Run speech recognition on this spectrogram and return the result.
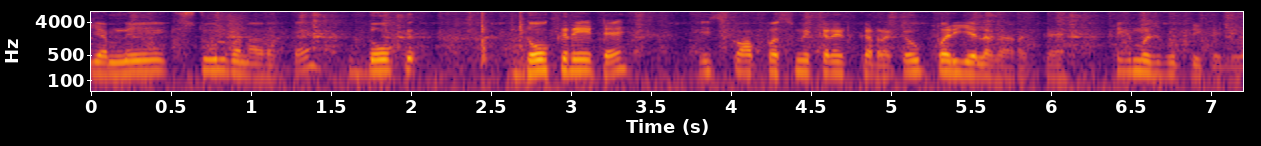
ये हमने एक स्टूल बना रखा है। दो दो क्रेट है। इसको आपस में कनेक्ट कर रखा है, ऊपर ये लगा रखा है, ठीक है, मजबूती के लिए।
